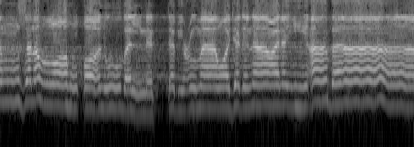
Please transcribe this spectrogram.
أنزل الله قالوا بل نتبع ما وجدنا عليه آباءنا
